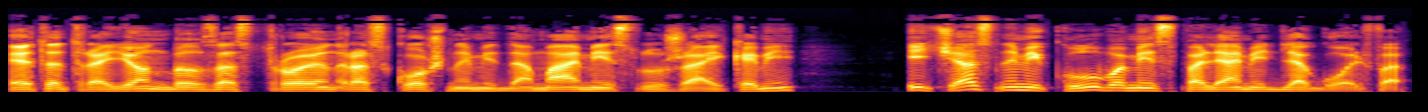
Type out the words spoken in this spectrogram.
Этот район был застроен роскошными домами с лужайками и частными клубами с полями для гольфа.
